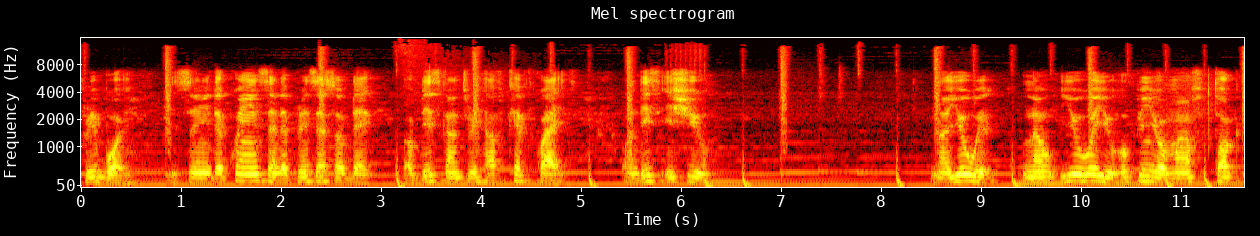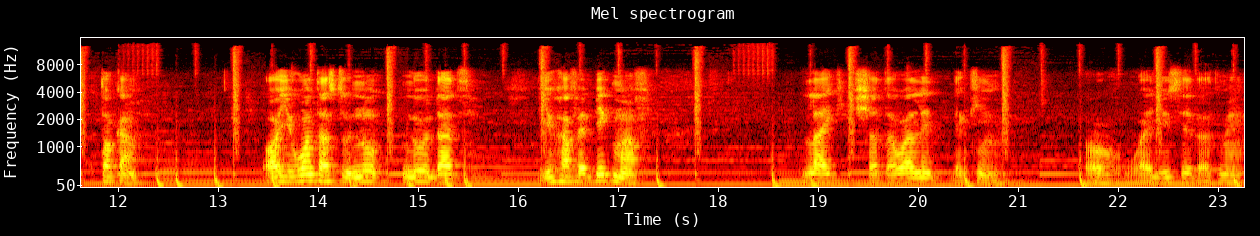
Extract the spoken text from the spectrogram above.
free boy. He's saying the queens and the princess of the of this country have kept quiet on this issue. Now you will now you will you open your mouth talk talk am. Or you want us to know know that you have a big mouth like Shatta Wale the king. Oh, why do you say that man?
